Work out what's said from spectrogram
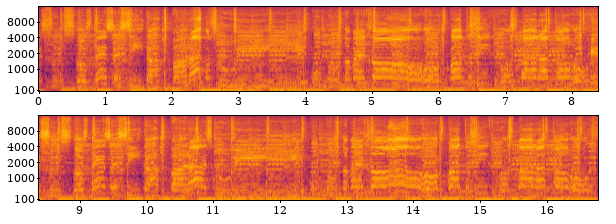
Jesús nos necesita para construir un mundo mejor para tus hijos, para todos. Jesús nos necesita para descubrir un mundo mejor para tus hijos, para todos.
